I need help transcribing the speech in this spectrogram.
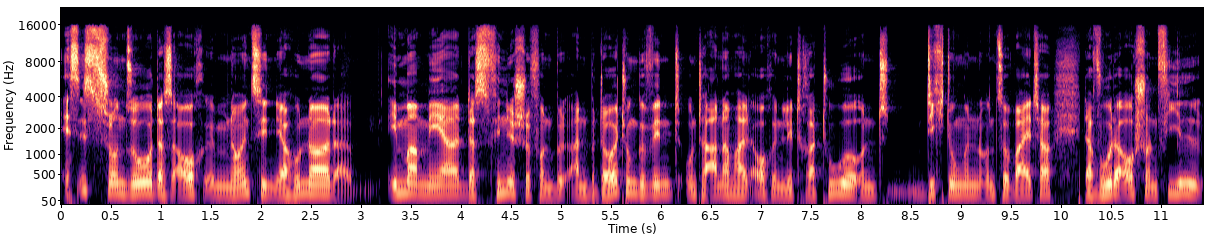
es ist schon so, dass auch im 19. Jahrhundert immer mehr das Finnische von, an Bedeutung gewinnt, unter anderem halt auch in Literatur und Dichtungen und so weiter. Da wurde auch schon viel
